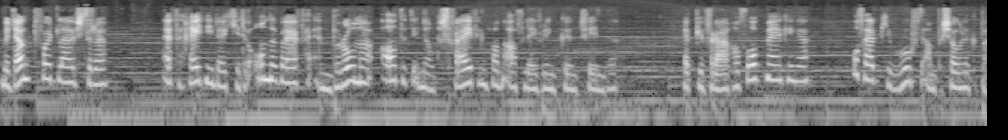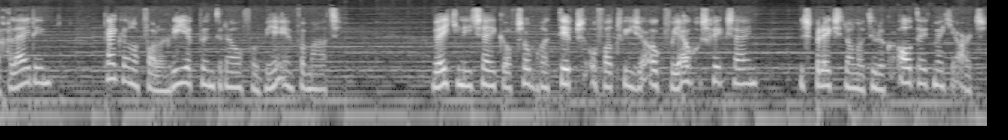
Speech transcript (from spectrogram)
Bedankt voor het luisteren en vergeet niet dat je de onderwerpen en bronnen altijd in de omschrijving van de aflevering kunt vinden. Heb je vragen of opmerkingen of heb je behoefte aan persoonlijke begeleiding? Kijk dan op valerie.nl voor meer informatie. Weet je niet zeker of sommige tips of adviezen ook voor jou geschikt zijn? Bespreek ze dan natuurlijk altijd met je arts.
